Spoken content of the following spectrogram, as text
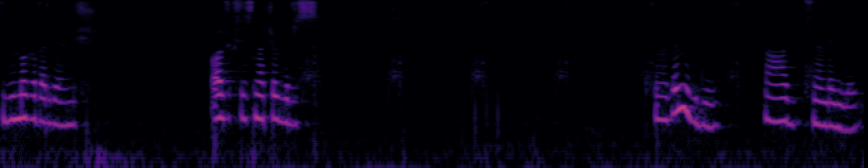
Dibime kadar gelmiş. Artık sesini açabiliriz. Tünelden mi gideyim? Ha, tünelden gidelim.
